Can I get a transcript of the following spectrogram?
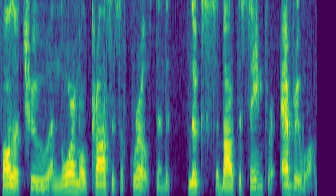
follow through a normal process of growth, and it looks about the same for everyone.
